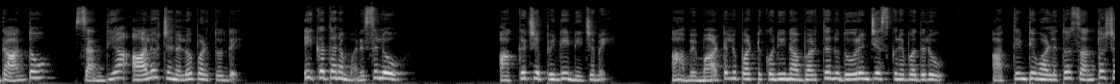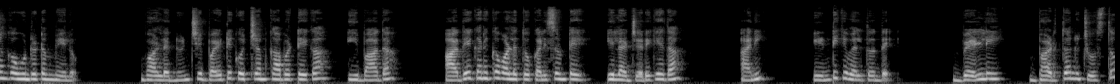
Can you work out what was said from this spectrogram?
దాంతో సంధ్య ఆలోచనలో పడుతుంది. ఇక తన మనసులో అక్క చెప్పింది నిజమే. ఆమె మాటలు పట్టుకుని నా భర్తను దూరం చేసుకునే బదులు అత్తింటి వాళ్ళతో సంతోషంగా ఉండటం మేలు. వాళ్ళ నుంచి బయటికొచ్చాం కాబట్టేగా ఈ బాధ అదే కనుక వాళ్ళతో కలిసుంటే ఇలా జరిగేదా అని ఇంటికి వెళ్తుంది. వెళ్ళి భర్తను చూస్తూ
